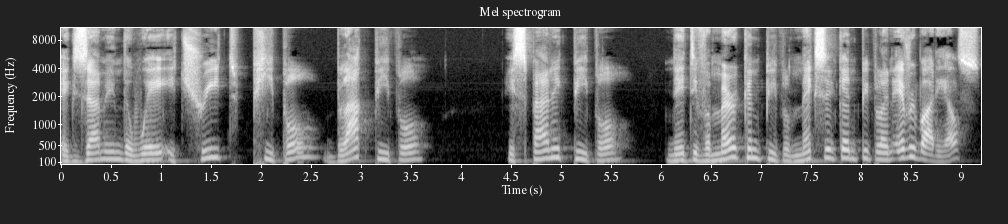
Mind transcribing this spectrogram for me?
examine the way it treat people, black people, Hispanic people, Native American people, Mexican people, and everybody else.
